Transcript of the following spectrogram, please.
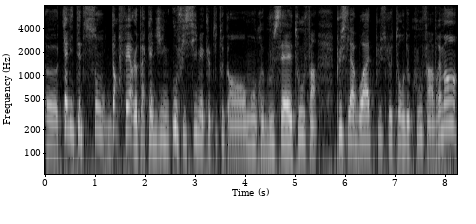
Euh, qualité de son d'enfer, le packaging oufissime avec le petit truc en montre gousset et tout, enfin, plus la boîte, plus le tour de cou, enfin, vraiment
